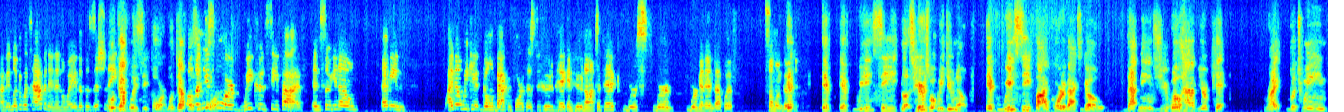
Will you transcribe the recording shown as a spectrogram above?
I mean, look at what's happening in the way the positioning. we'll definitely see four. We'll definitely at see least four. four. We could see five. And so, you know, I mean, I know we keep going back and forth as to who to pick and who not to pick. We're we're we're gonna end up with someone good. if if we see look, here's what we do know if we see five quarterbacks go that means you will have your pick right between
